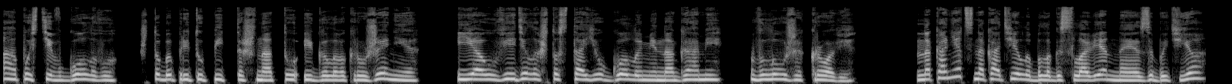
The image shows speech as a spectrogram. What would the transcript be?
А опустив голову, чтобы притупить тошноту и головокружение, я увидела, что стою голыми ногами в луже крови. Наконец накатило благословенное забытье,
